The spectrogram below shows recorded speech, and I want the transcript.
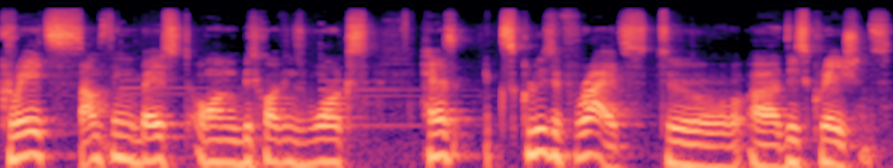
creates something based on Beethoven's works has exclusive rights to uh, these creations.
